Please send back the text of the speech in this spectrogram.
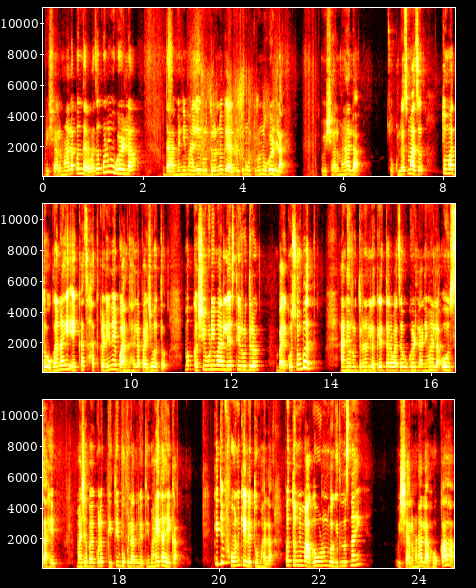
विशाल म्हणाला पण दरवाजा कोणी उघडला? दामिनी म्हणाली रुद्रनं गॅलरीतून उतरून उघडला. विशाल म्हणाला चुकलंच माझं. तुम्हा दोघांनाही एकाच हातकडीने बांधायला पाहिजे होतं. मग कशी उडी मारली असती रुद्र? बायकोसोबत? आणि रुद्रनं लगेच दरवाजा उघडला आणि म्हणाला ओ साहेब माझ्या बायकोला किती भूक लागली होती माहीत आहे का? किती फोन केले तुम्हाला पण तुम्ही मागं ओढून बघितलंच नाही? विशाल म्हणाला हो का?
